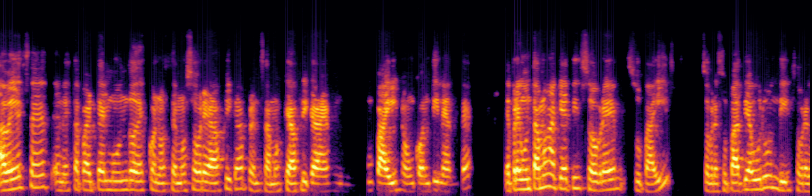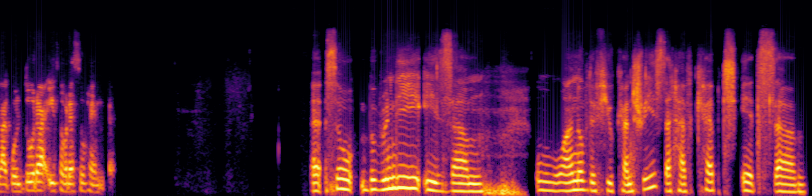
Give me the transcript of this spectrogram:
A veces en esta parte del mundo desconocemos sobre África, pensamos que África es un país, no un continente. Le preguntamos a Ketty sobre su país, sobre su patria Burundi, sobre la cultura y sobre su gente. Uh, so Burundi is um, one of the few countries that have kept its um,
